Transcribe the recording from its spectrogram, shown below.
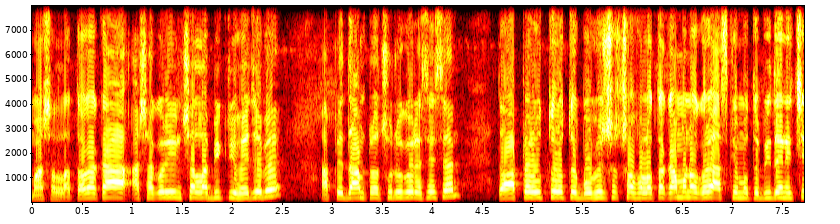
মাশাল্লাহ তো কাকা আশা করি ইনশাল্লাহ বিক্রি হয়ে যাবে। আপনি দামটা শুরু করে এসেছেন তো আপনার উত্তর উত্তর ভবিষ্যৎ সফলতা কামনা করে আজকের মতো বিদায় নিচ্ছি।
